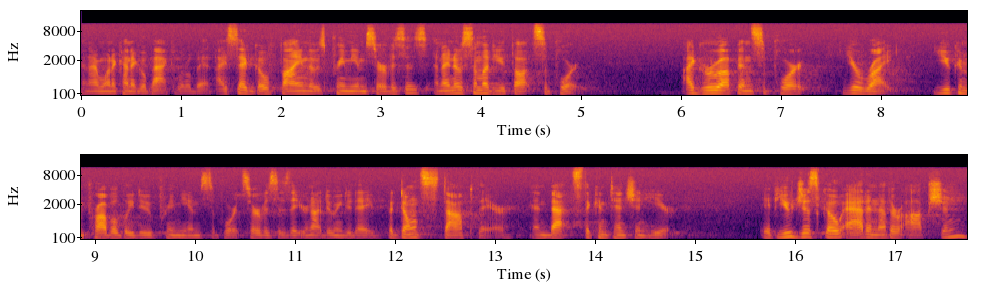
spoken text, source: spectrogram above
and I want to kind of go back a little bit. I said go find those premium services, and I know some of you thought support. I grew up in support. You're right. You can probably do premium support services that you're not doing today, but don't stop there. And that's the contention here. If you just go add another option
